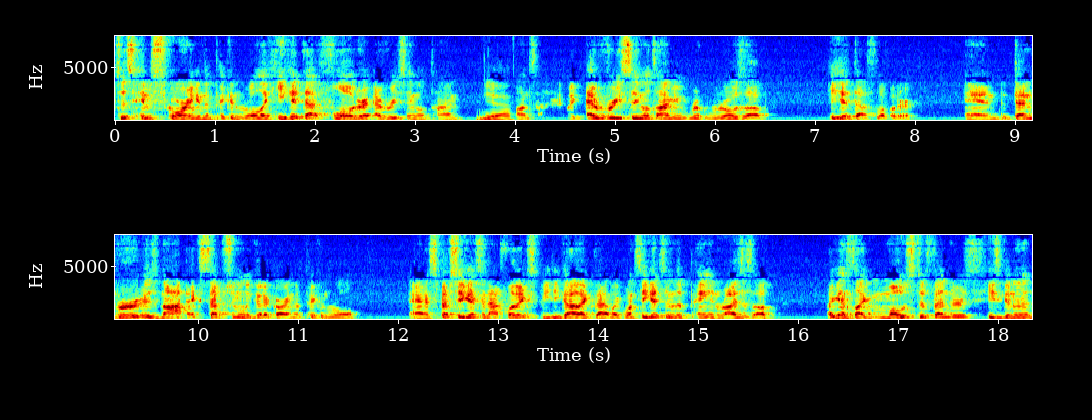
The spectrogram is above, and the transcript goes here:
just him scoring in the pick and roll. Like he hit that floater every single time. Yeah, on Saturday. Like every single time he r- rose up, he hit that floater. And Denver is not exceptionally good at guarding the pick and roll and especially against an athletic, speedy guy like that, like once he gets into the paint and rises up, against like most defenders, he's gonna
